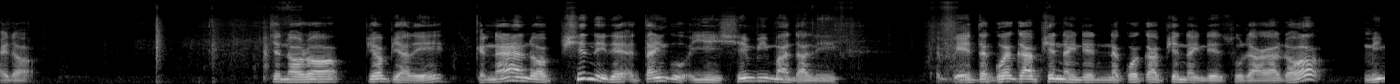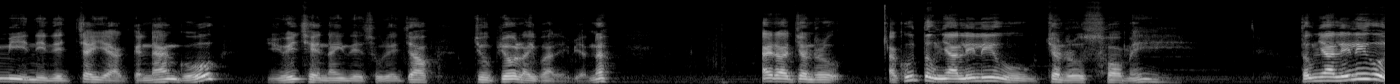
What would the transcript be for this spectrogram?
အဲ့တော့ ကျွန်တော်တော့ပြောပြတယ်ကနန်းတော့ဖြစ်နေတဲ့အတိုင်းကိုအရင်ရှင်းပြီးမှသာလေဘယ်တကွက်ကဖြစ်နိုင်တယ်နှစ်ကွက်ကဖြစ်နိုင်တယ်ဆိုတာကတော့မိမိအနေနဲ့ကြိုက်ရကနန်းကိုရွေးချယ်နိုင်တယ်ဆိုတဲ့အကြောင်းကြိုပြောလိုက်ပါတယ်ဗျနော်အဲ့တော့ကျွန်တော်တို့အခုတုံညာလေးလေးကိုကျွန်တော်တို့ဆော်မယ်တုံညာလေးလေးကို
